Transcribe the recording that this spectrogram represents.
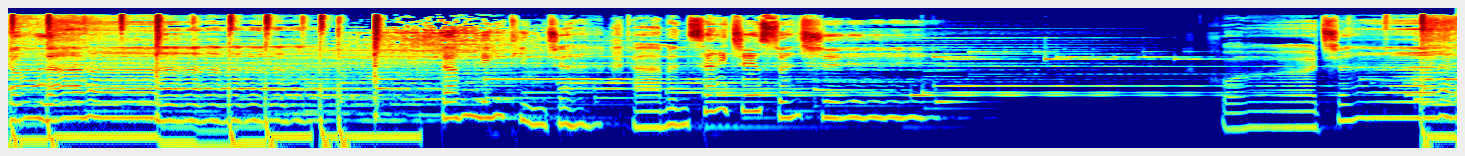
够了。们再见算是活着。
